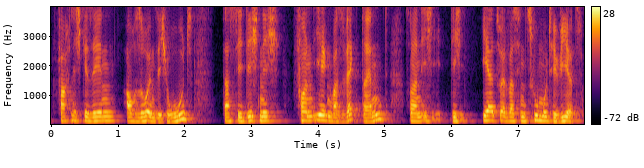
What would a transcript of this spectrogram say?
fachlich gesehen auch so in sich ruht, dass sie dich nicht von irgendwas wegtrennt, sondern ich, dich eher zu etwas hinzu motiviert.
